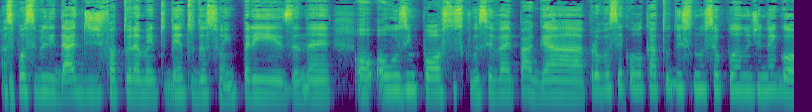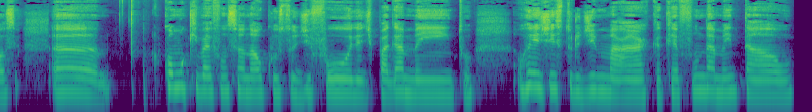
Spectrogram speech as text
as possibilidades de faturamento dentro da sua empresa, né? Os impostos que você vai pagar, para você colocar tudo isso no seu plano de negócio. Uh, como que vai funcionar o custo de folha de pagamento, o registro de marca, que é fundamental.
